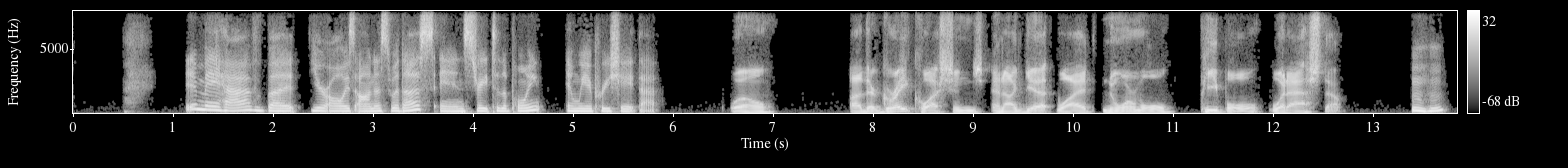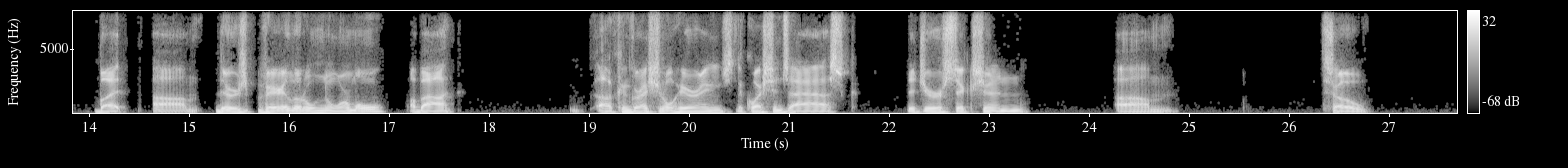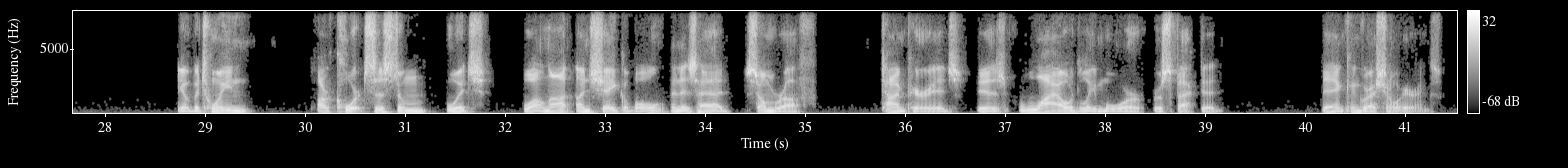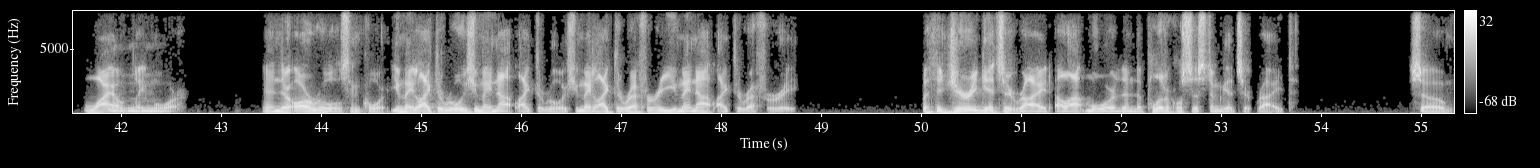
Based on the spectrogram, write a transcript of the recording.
It may have, but you're always honest with us and straight to the point, and we appreciate that. Well, uh, they're great questions, and I get why normal people would ask them. Mm-hmm. But um, there's very little normal about uh, congressional hearings, the questions asked, the jurisdiction. Um, so, you know, between our court system, which, while not unshakable and has had some rough time periods, is wildly more respected than congressional hearings, wildly mm-hmm. more. And there are rules in court. You may like the rules, you may not like the rules. You may like the referee, you may not like the referee. But the jury gets it right a lot more than the political system gets it right. So,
